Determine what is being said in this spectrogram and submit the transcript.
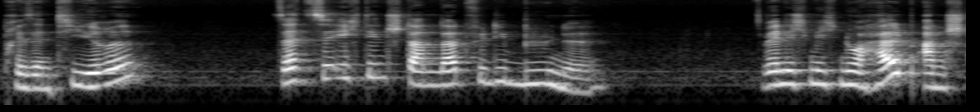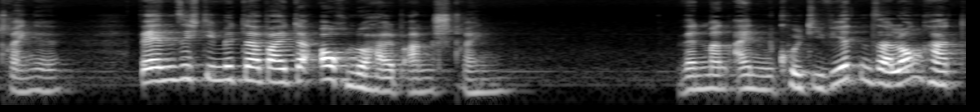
präsentiere, setze ich den Standard für die Bühne. Wenn ich mich nur halb anstrenge, werden sich die Mitarbeiter auch nur halb anstrengen. Wenn man einen kultivierten Salon hat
